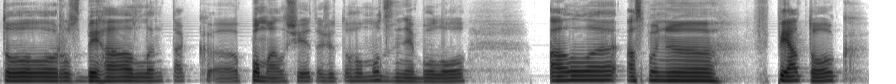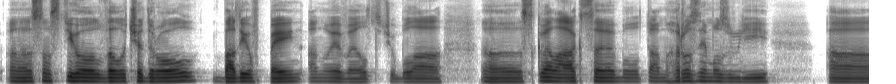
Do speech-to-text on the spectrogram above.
to rozběhá len tak pomalšie, takže toho moc nebolo. Ale aspoň v piatok som stihol Velochet Roll, Body of Pain a Noje Welt, čo bola uh, skvelá akce, bolo tam hrozně moc ľudí a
